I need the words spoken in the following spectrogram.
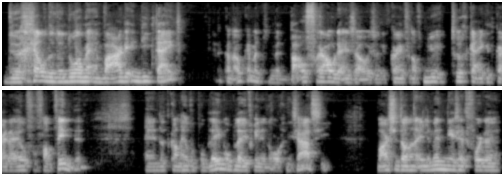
de geldende normen en waarden in die tijd. Dat kan ook hè, met, met bouwfraude en zo. Dus dan kan je vanaf nu terugkijken, kan je daar heel veel van vinden. En dat kan heel veel problemen opleveren in een organisatie. Maar als je dan een element neerzet voor de,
